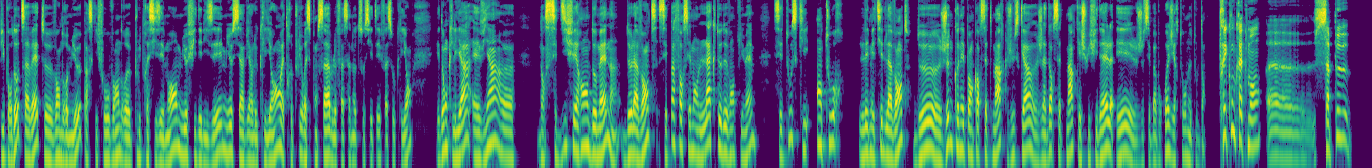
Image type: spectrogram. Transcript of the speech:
Puis pour d'autres, ça va être euh, vendre mieux parce qu'il faut vendre plus précisément, mieux fidéliser, mieux servir le client, être plus responsable face à notre société, face aux clients. Et donc l'IA, elle vient euh, dans ces différents domaines de la vente. C'est pas forcément l'acte de vente lui-même, c'est tout ce qui entoure les métiers de la vente, de euh, je ne connais pas encore cette marque jusqu'à j'adore cette marque et je suis fidèle et je sais pas pourquoi j'y retourne tout le temps. Très concrètement, euh, ça peut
